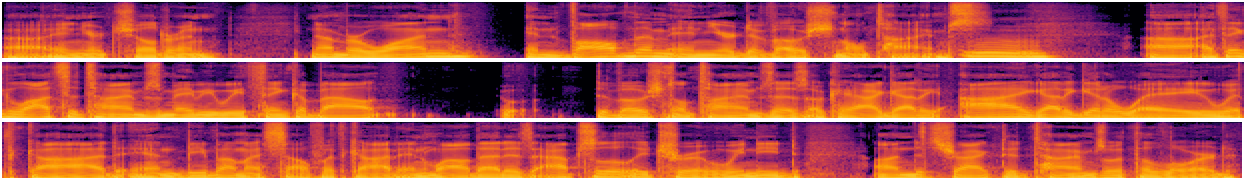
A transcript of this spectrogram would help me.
uh, in your children. Number one, involve them in your devotional times. Uh, I think lots of times maybe we think about devotional times as okay i got to i got to get away with god and be by myself with god and while that is absolutely true we need undistracted times with the lord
